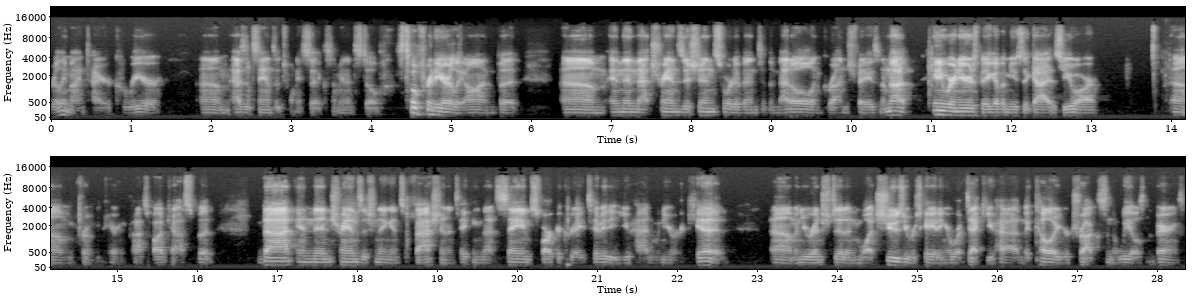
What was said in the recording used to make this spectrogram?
really my entire career um, as it stands at 26. I mean, it's still, still pretty early on, but um, and then that transition sort of into the metal and grunge phase. And I'm not anywhere near as big of a music guy as you are um, from hearing past podcasts, but that and then transitioning into fashion and taking that same spark of creativity you had when you were a kid um, and you were interested in what shoes you were skating or what deck you had, and the color of your trucks and the wheels and the bearings,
